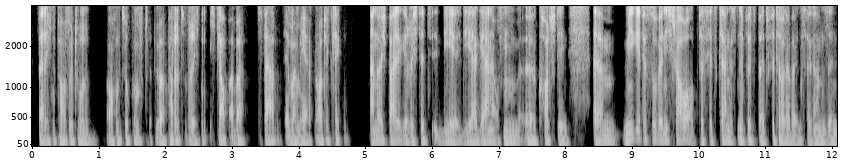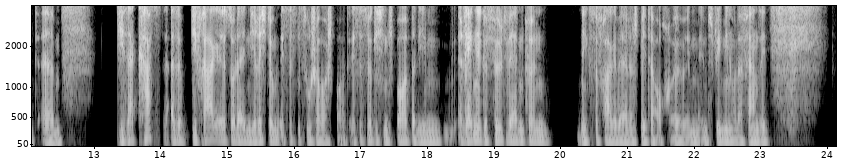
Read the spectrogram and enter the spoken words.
werde ich einen Teufel tun, auch in Zukunft über Paddel zu berichten. Ich glaube aber, es werden immer mehr Leute klicken. an euch beide gerichtet, die, die ja gerne auf dem äh, Court stehen. Ähm, mir geht es so, wenn ich schaue, ob das jetzt kleine Snippets bei Twitter oder bei Instagram sind, ähm, dieser Kasten, also die Frage ist oder in die Richtung, ist es ein Zuschauersport? Ist es wirklich ein Sport, bei dem Ränge gefüllt werden können? Nächste Frage wäre dann später auch äh, im, im Streaming oder Fernsehen.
